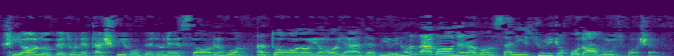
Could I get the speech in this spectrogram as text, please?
خیال و بدون تشبیه و بدون استعاره و حتی آرایه های ادبی و اینها روان روان سلیس جوری که خودآموز باشد.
